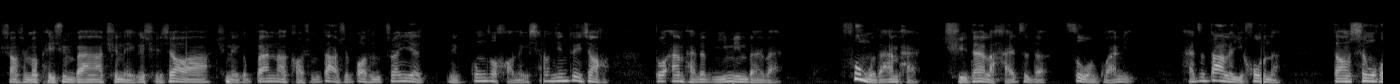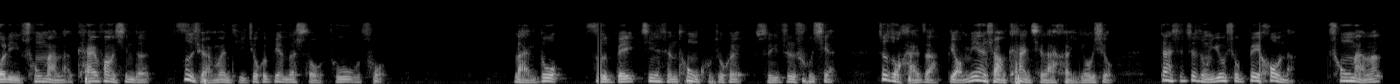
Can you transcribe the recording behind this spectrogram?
上什么培训班啊？去哪个学校啊？去哪个班呐？考什么大学？报什么专业？哪个工作好？哪个相亲对象好？都安排的明明白白。父母的安排取代了孩子的自我管理。孩子大了以后呢，当生活里充满了开放性的自选问题，就会变得手足无措，懒惰、自卑、精神痛苦就会随之出现。这种孩子啊，表面上看起来很优秀，但是这种优秀背后呢，充满了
